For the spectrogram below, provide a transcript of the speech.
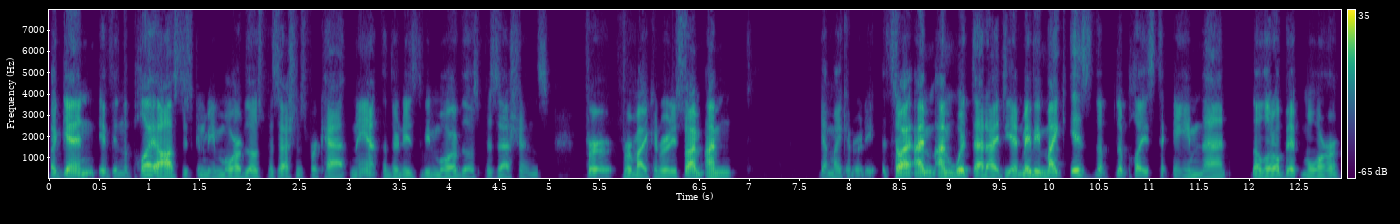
again, if in the playoffs there's going to be more of those possessions for Cat and Ant, then there needs to be more of those possessions for for Mike and Rudy. So I'm I'm yeah, Mike and Rudy. So I, I'm I'm with that idea, and maybe Mike is the the place to aim that a little bit more.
